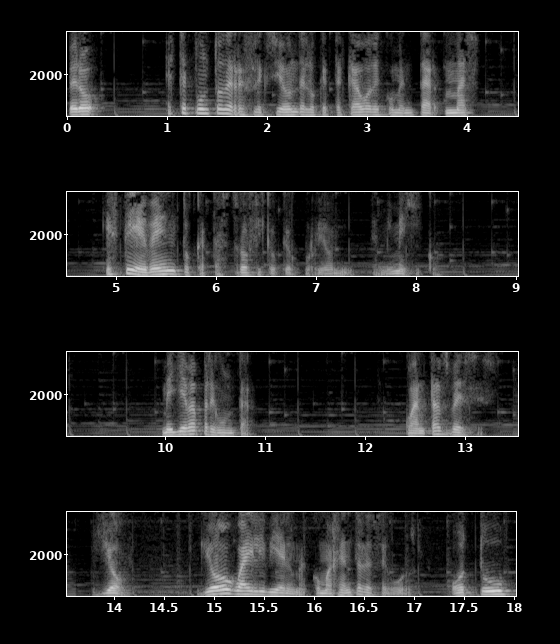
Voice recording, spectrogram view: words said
Pero este punto de reflexión de lo que te acabo de comentar, más este evento catastrófico que ocurrió en, mi México, me lleva a preguntar, ¿cuántas veces yo, yo, Wiley Bielma, como agente de seguros, o tú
